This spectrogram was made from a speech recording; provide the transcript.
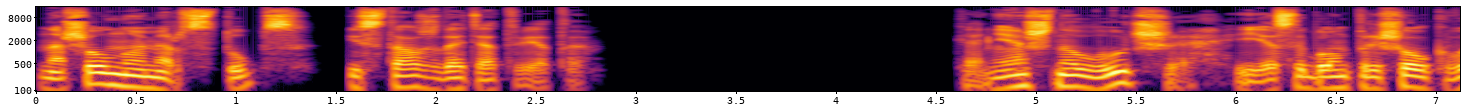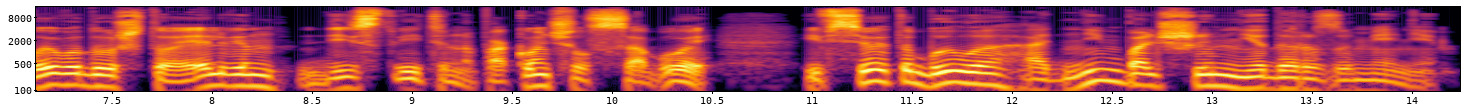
нашел номер Ступс и стал ждать ответа. Конечно, лучше, если бы он пришел к выводу, что Эльвин действительно покончил с собой, и все это было одним большим недоразумением.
